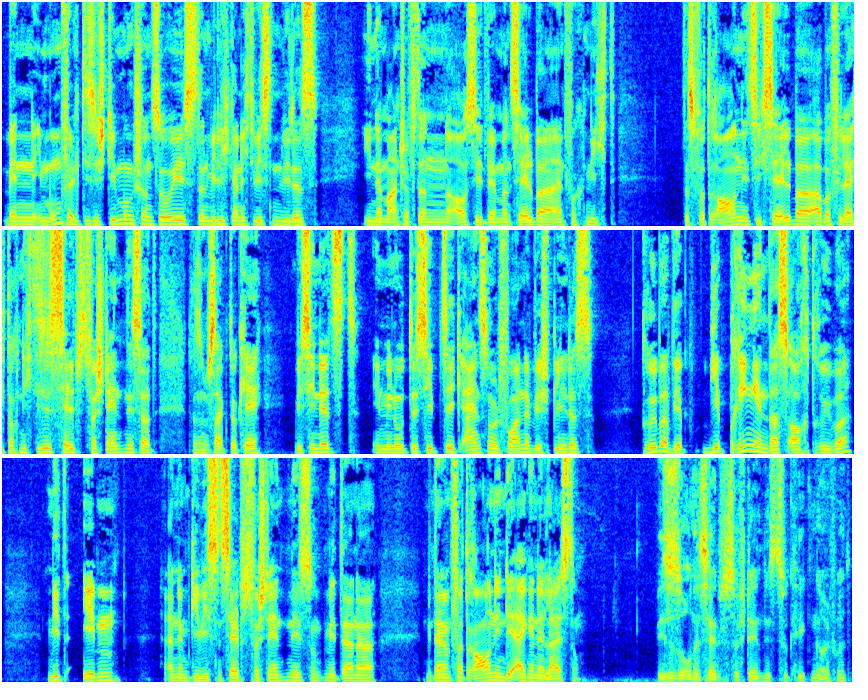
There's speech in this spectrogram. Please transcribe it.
wenn im Umfeld diese Stimmung schon so ist, dann will ich gar nicht wissen, wie das in der Mannschaft dann aussieht, wenn man selber einfach nicht das Vertrauen in sich selber, aber vielleicht auch nicht dieses Selbstverständnis hat, dass man sagt, okay, wir sind jetzt in Minute 70 1-0 vorne, wir spielen das drüber, wir, wir bringen das auch drüber mit eben einem gewissen Selbstverständnis und mit einer mit einem Vertrauen in die eigene Leistung. Wie ist es ohne Selbstverständnis zu kicken, Alfred?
